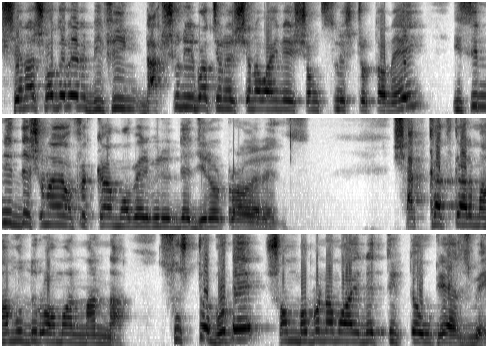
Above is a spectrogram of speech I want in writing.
সেনা সদরের ব্রিফিং, ডাকসু নির্বাচনের সেনাবাহিনীর সংশ্লিষ্টতা নেই, ইসির নির্দেশনায় অপেক্ষা মবের বিরুদ্ধে জিরো টলারেন্স। সাক্ষাৎকার মাহমুদুর রহমান মান্না, সুষ্ঠু ভোটে সম্ভাবনাময় নেতৃত্ব উঠে আসবে।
